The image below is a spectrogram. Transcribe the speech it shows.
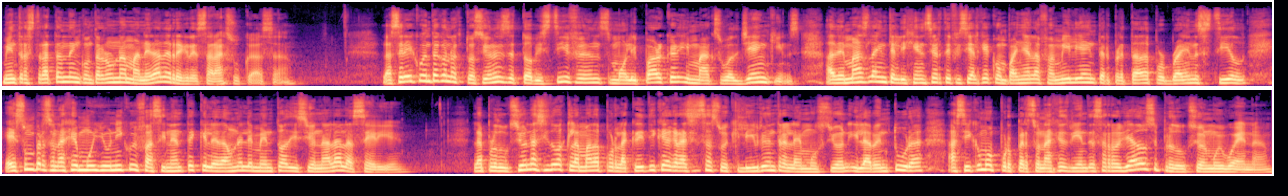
mientras tratan de encontrar una manera de regresar a su casa. La serie cuenta con actuaciones de Toby Stephens, Molly Parker y Maxwell Jenkins. Además, la inteligencia artificial que acompaña a la familia, interpretada por Brian Steele, es un personaje muy único y fascinante que le da un elemento adicional a la serie. La producción ha sido aclamada por la crítica gracias a su equilibrio entre la emoción y la aventura, así como por personajes bien desarrollados y producción muy buena.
